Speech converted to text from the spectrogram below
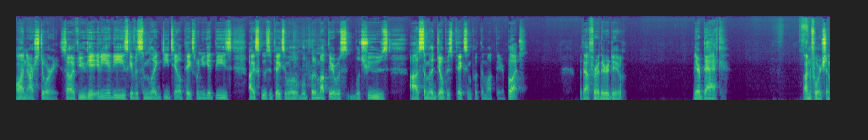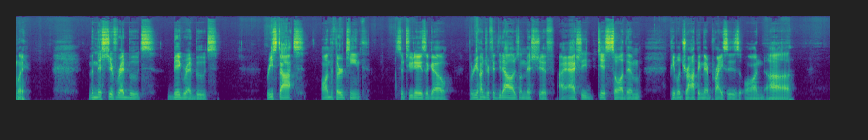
on our story. So if you get any of these, give us some like detailed picks when you get these uh, exclusive picks, and we'll we'll put them up there. We'll we'll choose uh, some of the dopest picks and put them up there. But without further ado, they're back. Unfortunately, the MSCHF red boots, big red boots, restocked on the thirteenth. So two days ago, three hundred fifty dollars on MSCHF. I actually just saw them people dropping their prices on uh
